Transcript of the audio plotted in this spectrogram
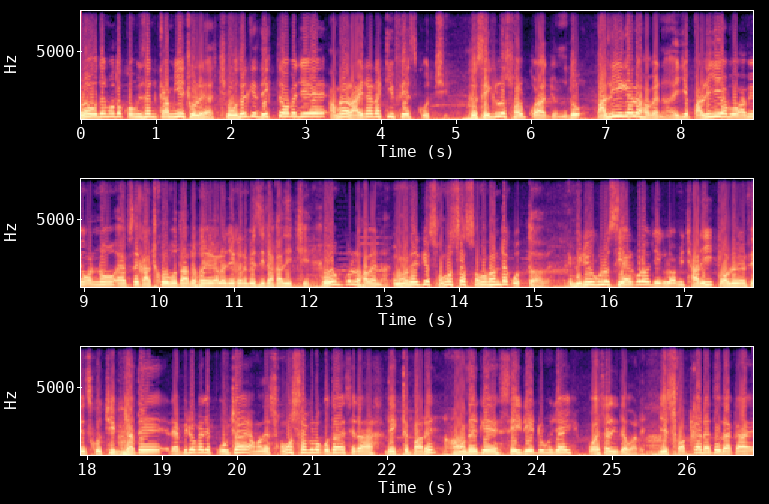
ওরা ওদের মতো কমিশন কামিয়ে চলে যাচ্ছে। ওদেরকে দেখতে হবে যে আমরা রাইডাররা কি ফেস করছি। তো সেইগুলো সলভ করার জন্য। তো পালিয়ে গেলে হবে না। এই যে পালিয়ে যাব, আমি অন্য অ্যাপসে কাজ করব, তাহলে হয়ে গেল যেখানে বেশি টাকা দিচ্ছে। ওরকম করলে হবে না। আমাদেরকে সমস্যার সমাধানটা করতে হবে। ভিডিওগুলো শেয়ার করো যেগুলো আমি ছাড়ি প্রবলেমে ফেস করছি, যাতে র্যাপিডোর কাছে পৌঁছায়, আমাদের সমস্যাগুলো কোথায় সেটা দেখতে পারে। আমাদেরকে সেই রেট অনুযায়ী পয়সা দিতে পারে। যে শর্টকাট এত দেখায়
